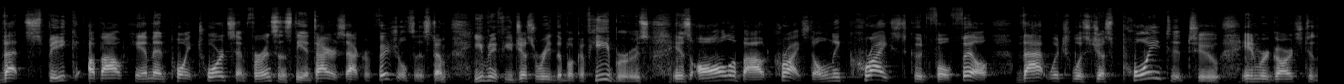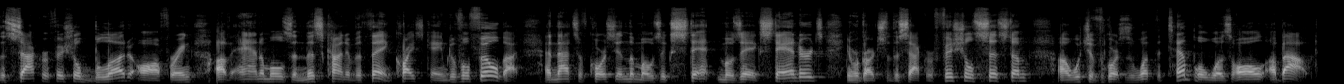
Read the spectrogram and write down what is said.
that speak about him and point towards him. For instance, the entire sacrificial system, even if you just read the book of Hebrews, is all about Christ. Only Christ could fulfill that which was just pointed to in regards to the sacrificial blood offering of animals and this kind of a thing. Christ came to fulfill that. And that's, of course, in the Mosaic standards in regards to the sacrificial system, uh, which, of course, is what the temple was all about.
